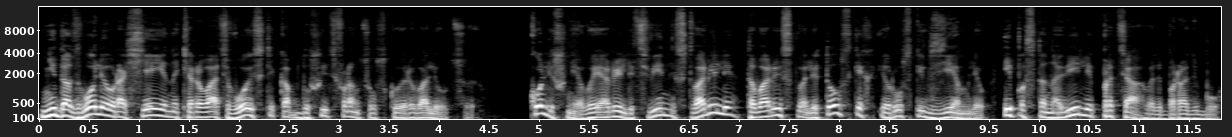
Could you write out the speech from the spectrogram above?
не дазволіў рассеі накіраваць войскі, каб душыць французскую рэвалюцыю. Колішнія выяры ліцвіны стварылі таварыства літоўскіх і рускіх земляў і пастанавілі працягваць барацьбу.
